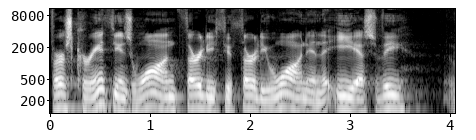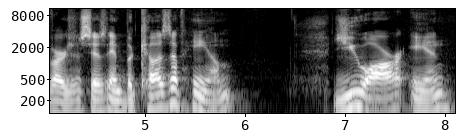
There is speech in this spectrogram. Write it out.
1 Corinthians 1 30 through 31 in the ESV version says, And because of him, you are in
